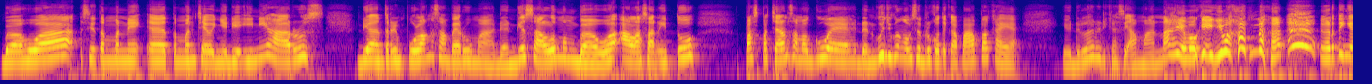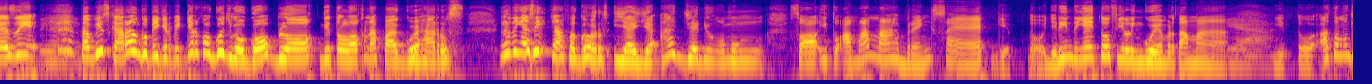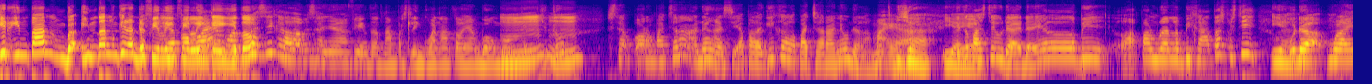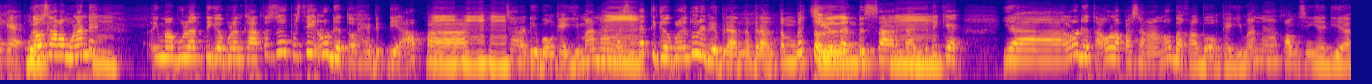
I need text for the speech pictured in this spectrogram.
bahwa si temennya eh, temen ceweknya dia ini harus dianterin pulang sampai rumah dan dia selalu membawa alasan itu pas pacaran sama gue. Dan gue juga nggak bisa berkutik apa apa kayak ya udahlah udah dikasih amanah ya mau kayak gimana? Ngerti gak sih? Tapi sekarang gue pikir-pikir kok gue juga goblok gitu loh kenapa gue harus ngerti gak sih? Kenapa gue harus iya iya aja dia ngomong soal itu amanah brengsek gitu. Jadi intinya itu feeling gue yang pertama Iya. gitu. Atau mungkin Intan Mbak Intan mungkin ada feeling feeling Ya, kayak pokoknya gitu. sih kalau misalnya feeling tentang perselingkuhan atau yang bohong-bohong kayak gitu setiap orang pacaran ada nggak sih apalagi kalau pacarannya udah lama ya Iya, iya, itu iya. pasti udah ada ya lebih 8 bulan lebih ke atas pasti Iya. udah mulai kayak nggak usah 8 bulan deh lima bulan tiga bulan ke atas tuh pasti lu udah tau habit dia apa cara dia bohong kayak gimana pasti kan tiga bulan itu udah dia berantem berantem Betul. kecil dan besar kan jadi kayak ya lo udah tau lah pasangan lo bakal bohong kayak gimana kalau misalnya dia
